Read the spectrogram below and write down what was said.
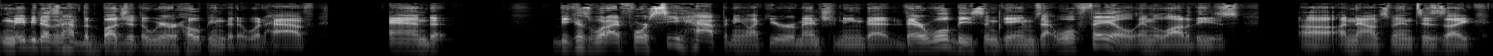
maybe doesn't have the budget that we were hoping that it would have. And because what I foresee happening, like you were mentioning, that there will be some games that will fail in a lot of these uh, announcements, is like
